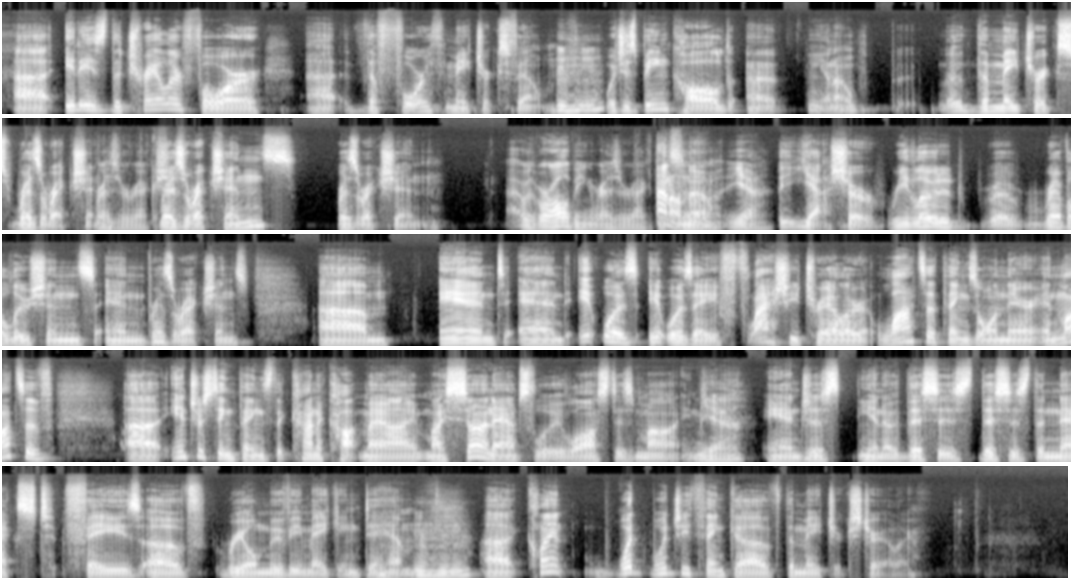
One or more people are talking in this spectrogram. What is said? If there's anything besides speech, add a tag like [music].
Uh, it is the trailer for uh, the fourth Matrix film, Mhm. which is being called, uh, you know, the Matrix Resurrection. Resurrection. Resurrections. Resurrection. Uh, We're all being resurrected. I don't so, know. Yeah. yeah, sure. Reloaded, uh, revolutions, and resurrections. Um, and and it was it was a flashy trailer, lots of things on there, and lots of uh, interesting things that kind of caught my eye. My son absolutely lost his mind, Yeah. and just you know this is this is the next phase of real movie making to him. hmm Uh, Clint, what what'd you think of the Matrix trailer?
